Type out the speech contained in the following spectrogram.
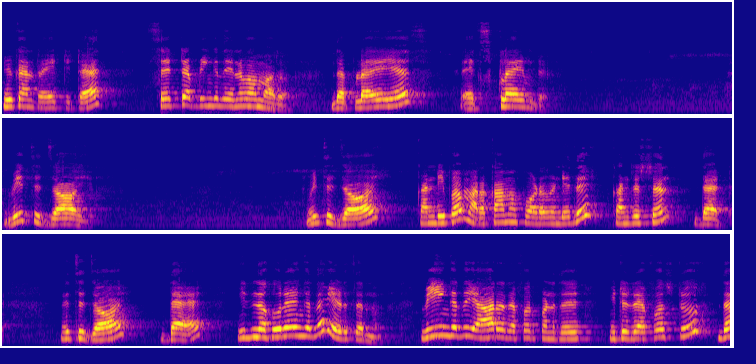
you can write it said அப்படிங்கிறது என்னவா மாறும்? The players exclaimed with joy with joy கண்டிப்பாக மறக்காமல் போட வேண்டியது conjunction that with joy that இந்த ஹுரேங்கிறத எடுத்துடணும். விங்கிறது யாரை ரெஃபர் பண்ணுது? It refers to the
